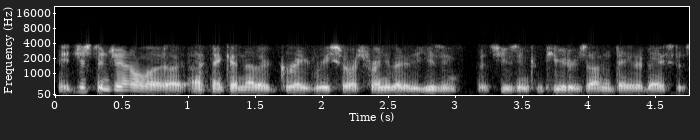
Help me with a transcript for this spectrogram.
it, just in general, uh, I think another great resource for anybody that using that's using computers on a daily basis.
